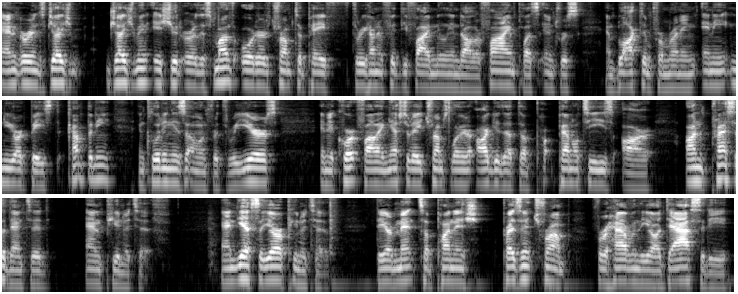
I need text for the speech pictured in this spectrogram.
Engoron's judge, judgment issued earlier this month ordered Trump to pay $355 million fine plus interest and blocked him from running any New York based company, including his own, for three years. In a court filing yesterday, Trump's lawyer argued that the penalties are unprecedented and punitive. And yes, they are punitive. They are meant to punish President Trump for having the audacity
